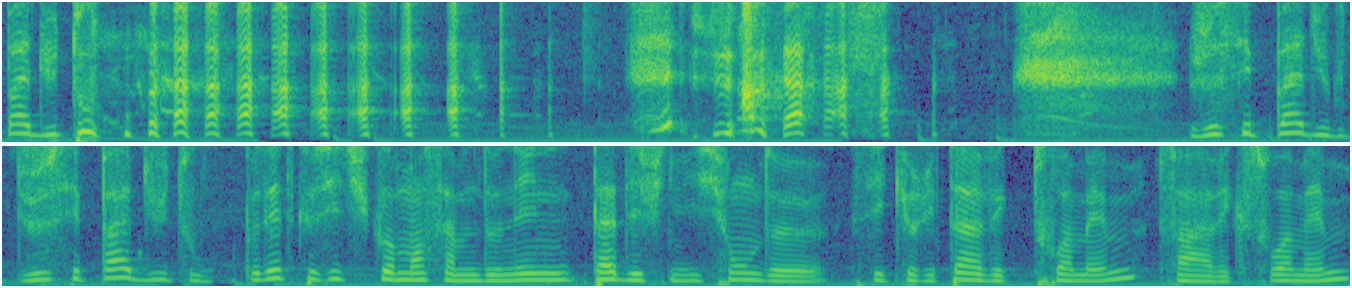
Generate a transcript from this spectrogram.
pas du tout. je... je sais pas du, je sais pas du tout. Peut-être que si tu commences à me donner une, ta définition de sécurité avec toi-même, enfin avec soi-même,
